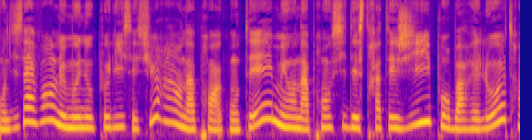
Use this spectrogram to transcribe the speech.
On disait avant, le Monopoly, c'est sûr, hein, on apprend à compter, mais on apprend aussi des stratégies pour barrer l'autre.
